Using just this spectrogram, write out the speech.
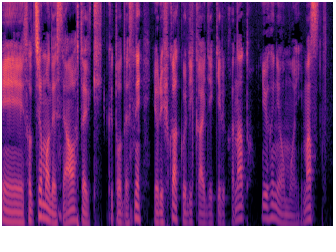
えー、そっちもですね、合わせて聞くとですね、より深く理解できるかなというふうに思います。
